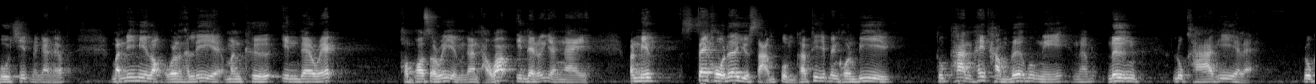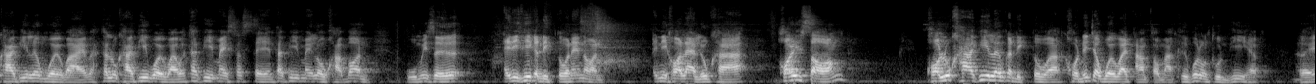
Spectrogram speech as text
บูชิดเหมือนกันครับ มันนี่มีหลอก voluntary มันคือ indirect compulsory เหมือนกันถามว่า indirect ยังไง มันมี stakeholder อยู่ 3 กลุ่มครับที่จะเป็นคนบี้ทุกท่านให้ทำเรื่องพวกนี้นะหนึ่งลูกค้าพี่แหละ ลูกค้าพี่เริ่มโวยวายว่าถ้าลูกค้าพี่โวยวายว่าถ้าพี่ไม่ sustain ถ้าพี่ไม่ low carbon กูไม่ซื้อไอ้นี่พี่กระดิกตัวแน่นอนไอ้นี่ข้อแรกลูกค้า ข้อที่สองพอลูกค้าพี่เริ่มกระดิกตัว คนที่จะโวยวายตามต่อมาคือผู้ลงทุนพี่ครับเฮ้ย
